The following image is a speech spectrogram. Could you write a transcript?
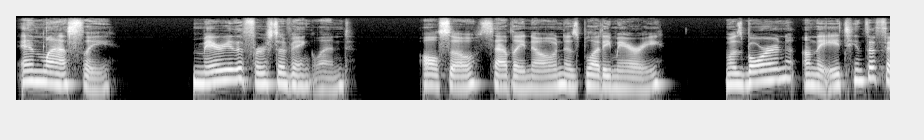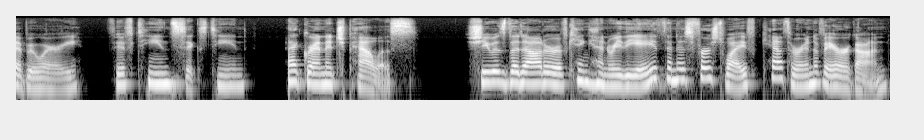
And lastly, Mary I of England, also sadly known as Bloody Mary, was born on the 18th of February, 1516, at Greenwich Palace. She was the daughter of King Henry VIII and his first wife, Catherine of Aragon.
